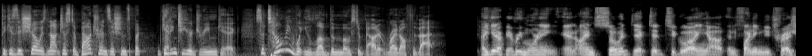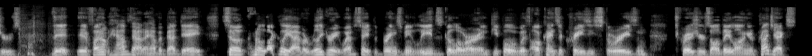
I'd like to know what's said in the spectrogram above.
because this show is not just about transitions, but getting to your dream gig. So tell me what you love the most about it right off the bat. I get up every morning and I'm so addicted to going out and finding new treasures that if I don't have that, I have a bad day. So you know, luckily, I have a really great website that brings me leads galore and people with all kinds of crazy stories and treasures all day long and projects.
